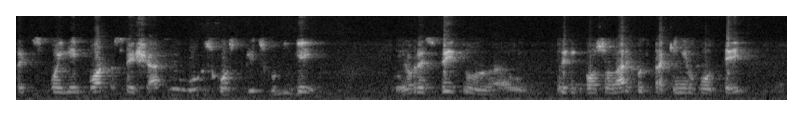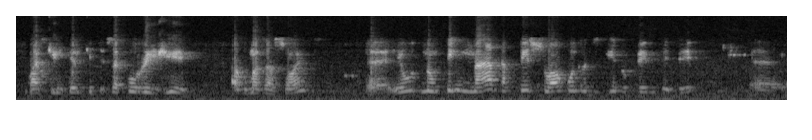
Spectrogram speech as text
predispõe nem portas fechadas nem muros construídos por ninguém. Eu respeito uh, o presidente Bolsonaro, para quem eu votei, mas que eu entendo que precisa corrigir algumas ações. É, eu não tenho nada pessoal contra a desvio do PMDB, é,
